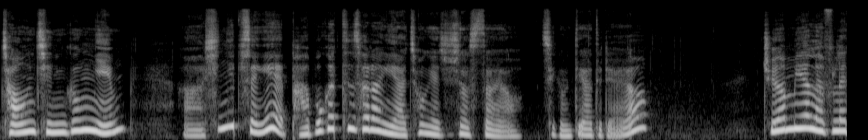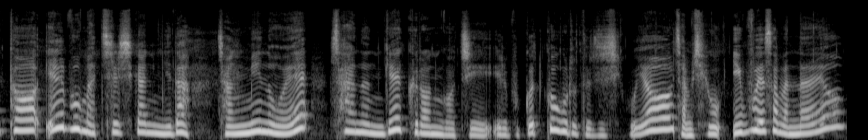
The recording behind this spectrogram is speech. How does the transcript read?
정진국님, 아, 신입생의 바보 같은 사랑이야 청해 주셨어요. 지금 띄워드려요. 주현미의 러브레터 1부 마칠 시간입니다. 장민호의 사는 게 그런 거지 1부 끝곡으로 들으시고요. 잠시 후 2부에서 만나요.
